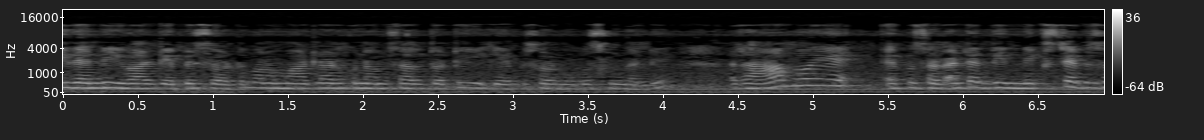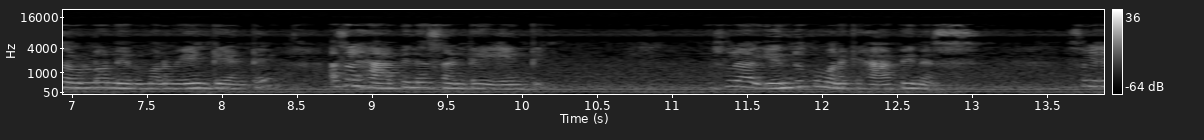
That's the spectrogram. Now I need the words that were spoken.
ఇదండి ఇవాళ ఎపిసోడ్ మనం మాట్లాడుకున్న అంశాలతోటి ఈ ఎపిసోడ్ ముగుస్తుందండి. రాబోయే ఎపిసోడ్ అంటే దీని నెక్స్ట్ ఎపిసోడ్లో నేను మనం ఏంటి అంటే అసలు హ్యాపీనెస్ అంటే ఏంటి? అసలు ఎందుకు మనకి హ్యాపీనెస్ అసలు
